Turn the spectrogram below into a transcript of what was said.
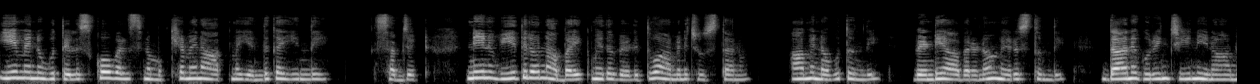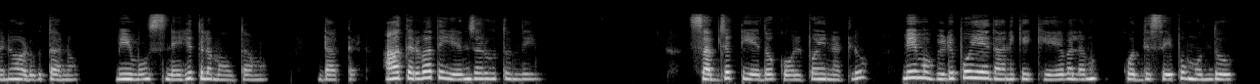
ఈమె నువ్వు తెలుసుకోవలసిన ముఖ్యమైన ఆత్మ ఎందుకయ్యింది? సబ్జెక్ట్. నేను వీధిలో నా బైక్ మీద వెళుతూ ఆమెను చూస్తాను. ఆమె నవ్వుతుంది. వెండి ఆభరణం మెరుస్తుంది. దాని గురించి నేను ఆమెను అడుగుతాను. మేము స్నేహితులమవుతాము. డాక్టర్. ఆ తర్వాత ఏం జరుగుతుంది? సబ్జెక్ట్ ఏదో కోల్పోయినట్లు మేము విడిపోయేదానికి కేవలం కొద్దిసేపు ముందు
